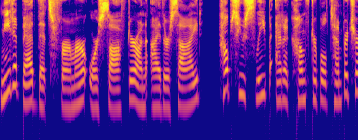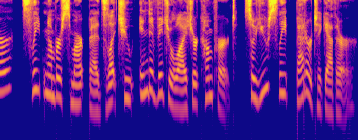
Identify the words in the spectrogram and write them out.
Need a bed that's firmer or softer on either side? Helps you sleep at a comfortable temperature? Sleep Number Smart Beds let you individualize your comfort so you sleep better together.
